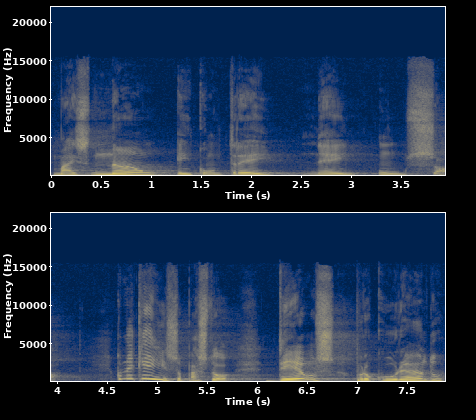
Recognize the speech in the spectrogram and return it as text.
mas não encontrei nem um só. Como é que é isso, pastor? Deus procurando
